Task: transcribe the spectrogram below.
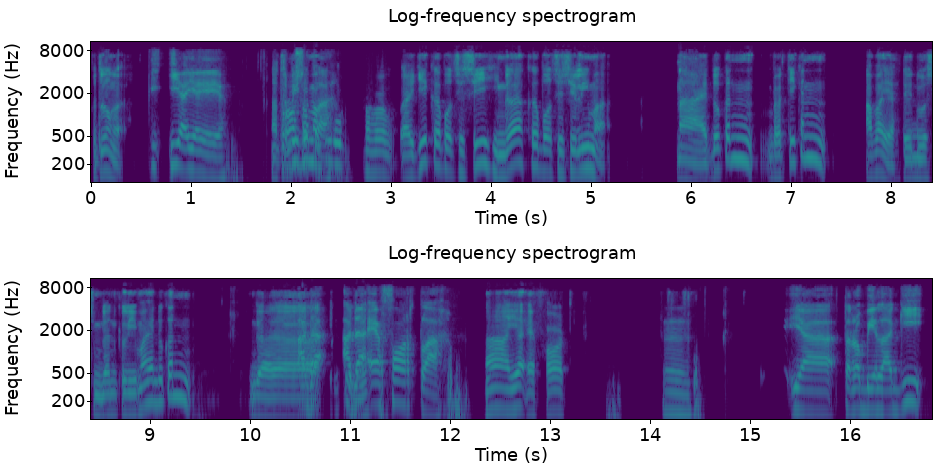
Betul nggak? I- iya iya iya iya. Nah, tapi dia mampu perbaiki ke posisi hingga ke posisi 5. Nah, itu kan berarti kan apa ya? Dari 29 ke 5 itu kan nggak ada ada ya. effort lah Nah, ya effort. Hmm. Ya, terlebih lagi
